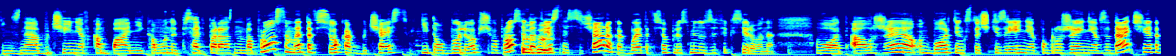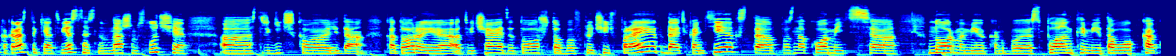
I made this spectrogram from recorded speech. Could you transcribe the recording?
я не знаю, обучение в компании, кому написать по разным вопросам, это все как бы часть, какие-то более общие вопросы, это ответственность HR, как бы это все плюс-минус зафиксировано. Вот. А уже онбординг с точки зрения погружения в задачи, это как раз-таки ответственность в нашем случае э, стратегического лида, который отвечает за то, чтобы включить в проект, дать контекст, а, познакомить с нормами, как бы с планками того, как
